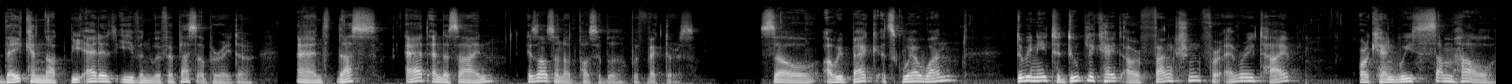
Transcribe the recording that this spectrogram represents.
They cannot be added even with a plus operator, and thus add and assign is also not possible with vectors. So are we back at square one? Do we need to duplicate our function for every type? Or can we somehow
